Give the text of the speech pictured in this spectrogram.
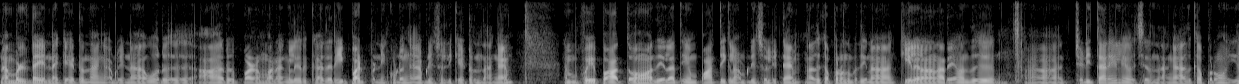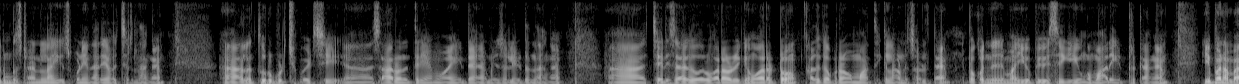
நம்மள்ட்ட என்ன கேட்டிருந்தாங்க அப்படின்னா ஒரு ஆறு பழமரங்கள் இருக்குது அதை ரீபார்ட் பண்ணி கொடுங்க அப்படின்னு சொல்லி கேட்டிருந்தாங்க. நம்ம போய் பார்த்தோம் அது எல்லாத்தையும் பார்த்திக்கலாம் அப்படின்னு சொல்லிட்டேன். அதுக்கப்புறம் வந்து பார்த்திங்கன்னா கீழேலாம் நிறையா வந்து செடி தரையிலே வச்சுருந்தாங்க. அதுக்கப்புறம் இரும்பு ஸ்டாண்ட்லாம் யூஸ் பண்ணி நிறையா வச்சுருந்தாங்க. அதெல்லாம் துருப்பிடிச்சு போயிடுச்சு. சார் வந்து தெரியாமல் வாங்கிட்டேன் அப்படின்னு சொல்லிட்டு இருந்தாங்க. சரி சார் இது ஒரு வர வரைக்கும் வரட்டும். அதுக்கப்புறம் மாற்றிக்கலாம் அப்படின்னு சொல்லிட்டேன். இப்போ கொஞ்சம் கொஞ்சமாக யூபிவிசிக்கு இவங்க மாறிக்கிட்டு இருக்காங்க. இப்போ நம்ம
